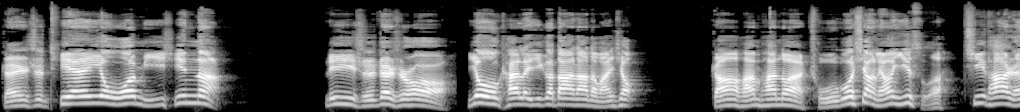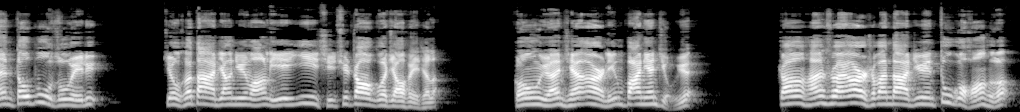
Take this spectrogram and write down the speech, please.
真是天佑我米心呐！历史这时候又开了一个大大的玩笑。章邯判断楚国项梁已死，其他人都不足为虑，就和大将军王离一起去赵国剿匪去了。公元前二零八年九月，章邯率二十万大军渡过黄河，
